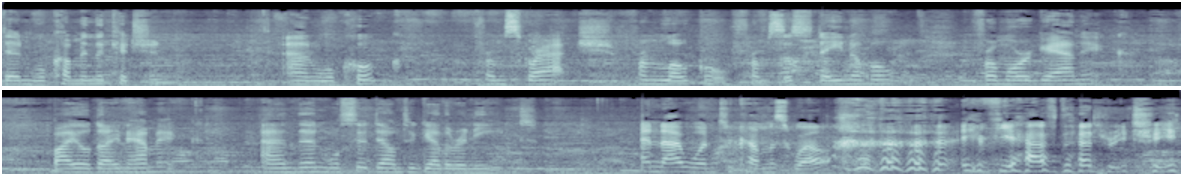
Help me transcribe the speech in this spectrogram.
Then we'll come in the kitchen and we'll cook from scratch, from local, from sustainable, from organic, biodynamic, and then we'll sit down together and eat. And I want to come as well if you have that retreat.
